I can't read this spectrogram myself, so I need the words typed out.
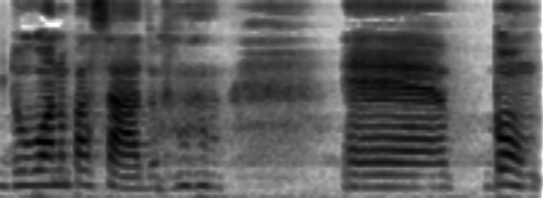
do ano passado. É, bom,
